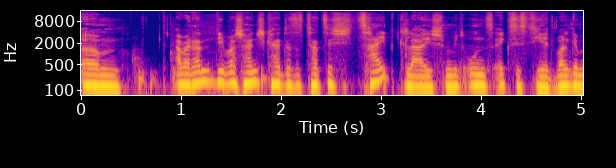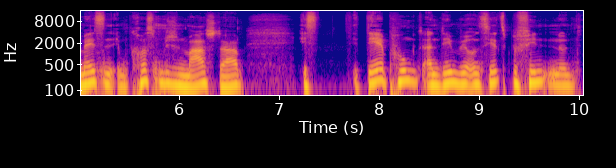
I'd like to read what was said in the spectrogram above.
Ähm, aber dann die Wahrscheinlichkeit, dass es tatsächlich zeitgleich mit uns existiert, weil gemessen im kosmischen Maßstab ist der Punkt, an dem wir uns jetzt befinden und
